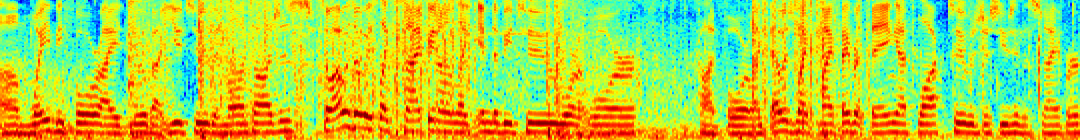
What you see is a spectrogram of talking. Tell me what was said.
um, way before I knew about YouTube and montages. So I was always like sniping on like MW2, World at War, COD 4. Like, that was like my favorite thing I flocked to was just using the sniper.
